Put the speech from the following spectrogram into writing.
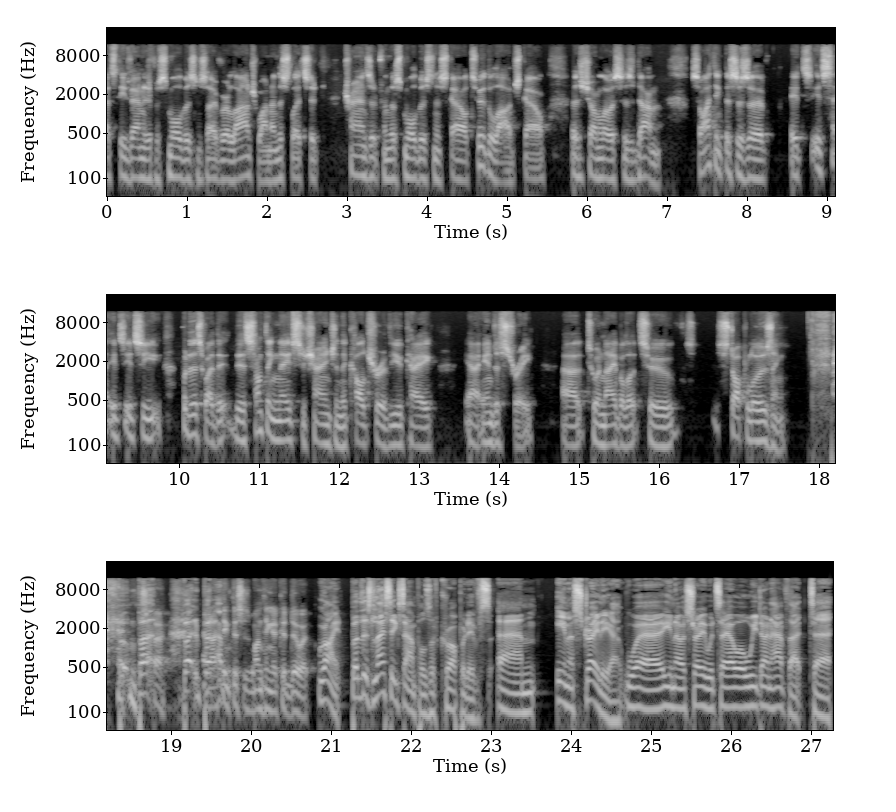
that's the advantage of a small business over a large one, and this lets it transit from the small business scale to the large scale, as John Lewis has done. So I think this is a it's it's it's it's a, put it this way: there's something needs to change in the culture of UK uh, industry uh, to enable it to stop losing but but so, but, but I think this is one thing that could do it. Right, but there's less examples of cooperatives. Um, in Australia, where you know Australia would say, "Oh, well, we don't have that uh,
